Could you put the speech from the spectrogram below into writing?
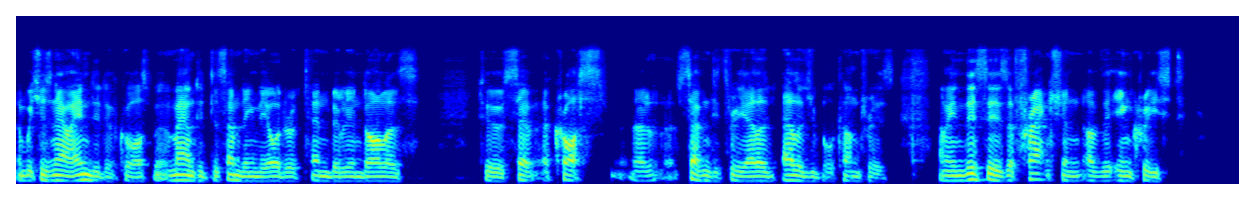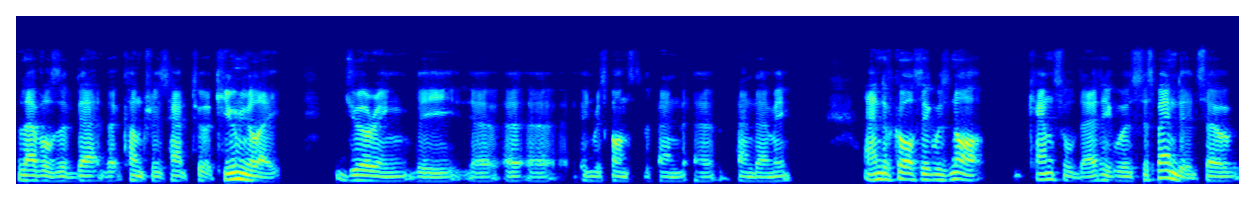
and which has now ended, of course, but amounted to something in the order of $10 billion to se- across uh, 73 el- eligible countries. I mean, this is a fraction of the increased levels of debt that countries had to accumulate during the uh, uh, uh, in response to the pand- pandemic, and of course it was not cancelled debt; it was suspended. So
